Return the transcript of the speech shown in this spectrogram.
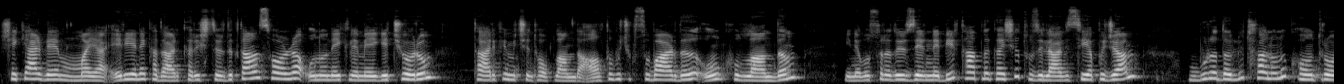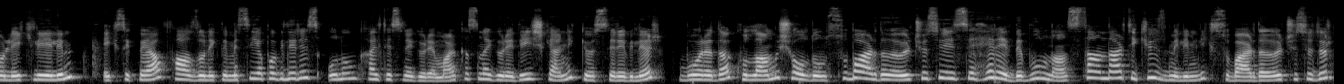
Şeker ve maya eriyene kadar karıştırdıktan sonra unun eklemeye geçiyorum. Tarifim için toplamda 6,5 su bardağı un kullandım. Yine bu sırada üzerine 1 tatlı kaşığı tuz ilavesi yapacağım. Burada lütfen onu kontrollü ekleyelim. Eksik veya fazla eklemesi yapabiliriz. Unun kalitesine göre, markasına göre değişkenlik gösterebilir. Bu arada kullanmış olduğum su bardağı ölçüsü ise her evde bulunan standart 200 milimlik su bardağı ölçüsüdür.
